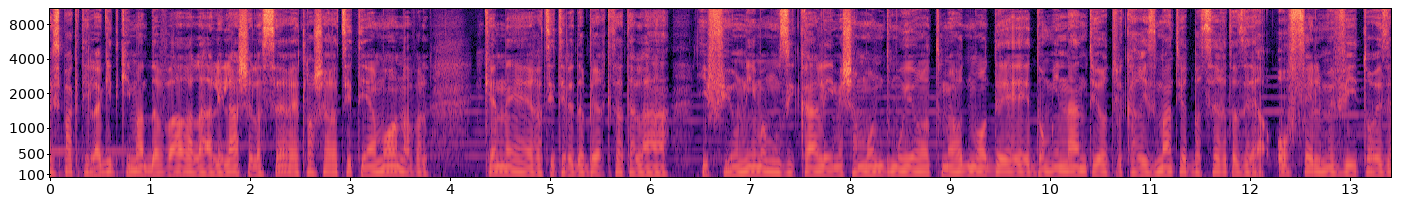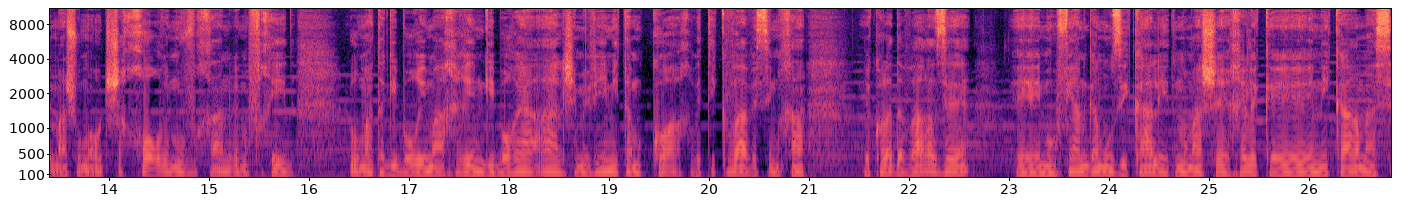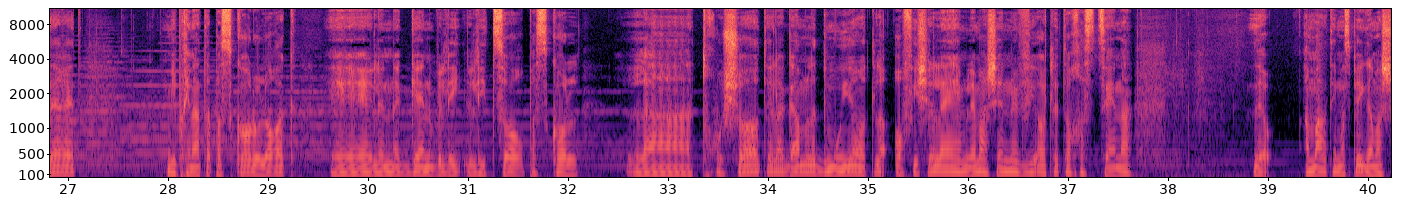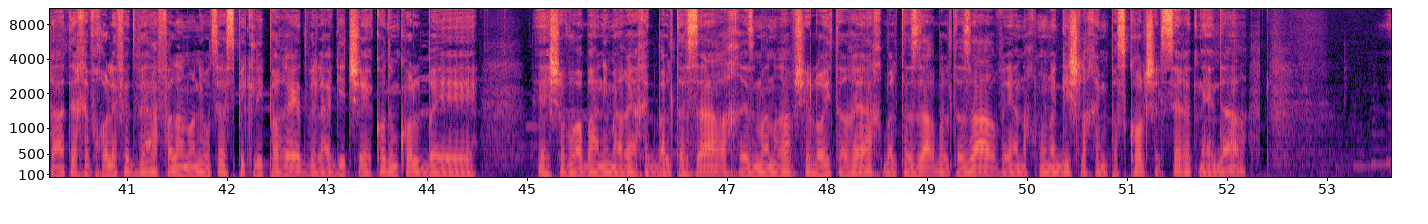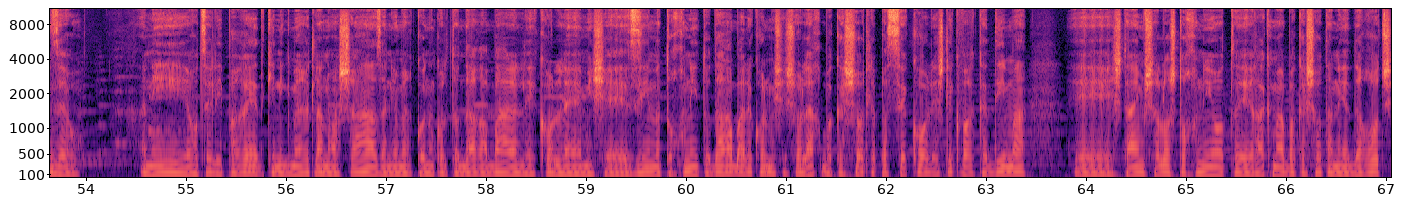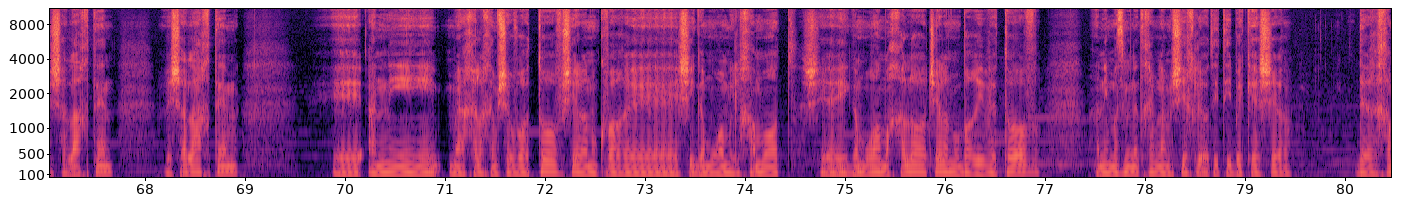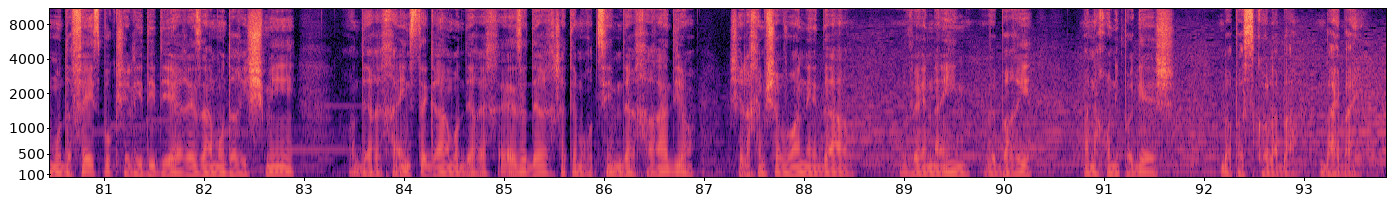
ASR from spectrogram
הספקתי להגיד כמעט דבר על העלילה של הסרט, לא שרציתי המון, אבל כן אה, רציתי לדבר קצת על האפיונים המוזיקליים, יש המון דמויות מאוד מאוד אה, דומיננטיות וכריזמטיות בסרט הזה, האופל מביא איתו איזה משהו מאוד שחור ומובחן ומפחיד, לעומת הגיבורים האחרים, גיבורי העל, שמביאים איתם כוח ותקווה ושמחה, וכל הדבר הזה אה, מאופיין גם מוזיקלית, ממש חלק ניכר מהסרט. מבחינת הפסקול הוא לא רק לנגן וליצור פסקול לתחושות, אלא גם לדמויות, לאופי שלהם, למה שהן מביאות לתוך הסצנה. זהו, אמרתי מספיק, גם השעה תכף חולפת ועפה לנו, אני רוצה להספיק להיפרד ולהגיד שקודם כל בשבוע הבא אני מארח את בלטזר, אחרי זמן רב שלא התארח, בלטזר בלטזר, ואנחנו נגיש לכם פסקול של סרט נהדר. זהו, אני רוצה להיפרד כי נגמרת לנו השעה, אז אני אומר קודם כל תודה רבה לכל אה, מי שהאזין לתוכנית, תודה רבה לכל מי ששולח בקשות לפסי קול, יש לי כבר קדימה 2-3 אה, תוכניות אה, רק מהבקשות הנהדרות ששלחתם ושלחתם. אני מאחל לכם שבוע טוב, שיהיה לנו כבר, שיגמרו המלחמות, שיגמרו המחלות, שיהיה לנו בריא וטוב. אני מזמין אתכם להמשיך להיות איתי בקשר דרך עמוד הפייסבוק שלי, דידי ארז, העמוד הרשמי. או דרך האינסטגרם, או דרך איזה דרך שאתם רוצים, דרך הרדיו. שיהיה לכם שבוע נהדר ונעים ובריא, ואנחנו ניפגש בפסקול הבא. ביי ביי.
